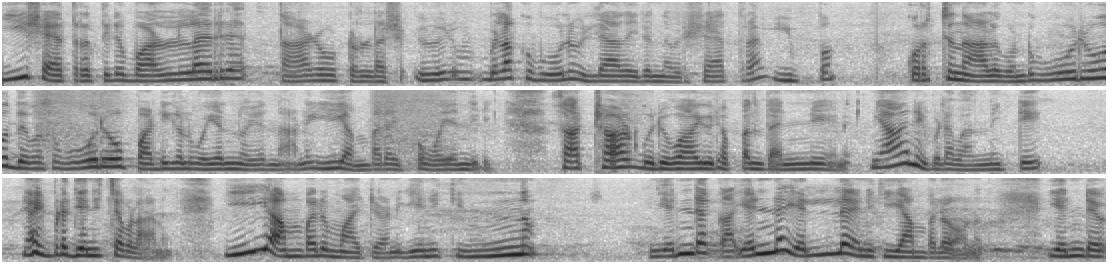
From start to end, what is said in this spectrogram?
ഈ ക്ഷേത്രത്തിൽ വളരെ താഴോട്ടുള്ള വിളക്ക് പോലും ഇല്ലാതെ ഇരുന്ന ഒരു ക്ഷേത്രം ഇപ്പം കുറച്ച് നാൾ കൊണ്ട് ഓരോ ദിവസം ഓരോ പടികൾ ഉയർന്നുയർന്നാണ് ഈ അമ്പലം ഇപ്പോൾ ഉയർന്നിരിക്കുന്നത്. സാക്ഷാൽ ഗുരുവായൂരപ്പൻ തന്നെയാണ്. ഞാനിവിടെ വന്നിട്ട് ഞാൻ ഇവിടെ ജനിച്ചവളാണ്. ഈ അമ്പലമായിട്ടാണ് എനിക്കിന്നും എന്റെ എന്നെ എല്ലാം എനിക്ക് ഈ അമ്പലമാണ്. എന്റെ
